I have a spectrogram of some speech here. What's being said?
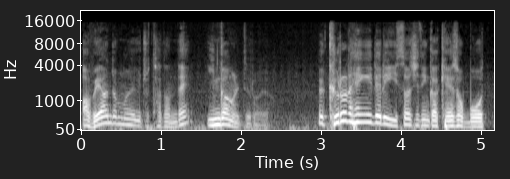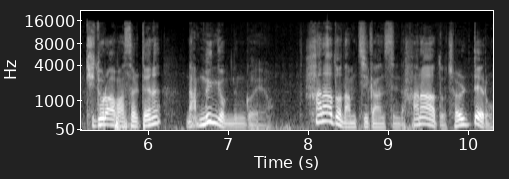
아 외환 전문액이 좋다던데 인강을 들어요. 그런 행위들이 있어지니까 계속 뭐 뒤돌아 봤을 때는 남는 게 없는 거예요. 하나도 남지가 않습니다. 하나도 절대로.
